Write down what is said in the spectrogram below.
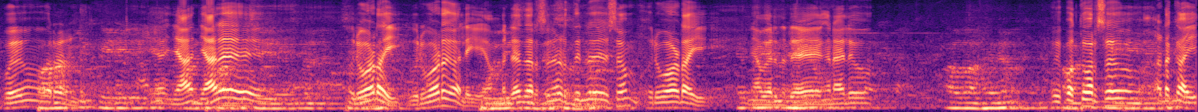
എപ്പോഴും വരാറുണ്ട് ഞാൻ ഞാൻ ഒരുപാടായി. ഒരുപാട് കാലമായി. അമ്മന്റെ ദർശനം എടുത്തതിന് ശേഷം ഒരുപാടായി ഞാൻ വരുന്നുണ്ട് എങ്ങനെയാലും പത്ത് വർഷം അടക്കായി.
